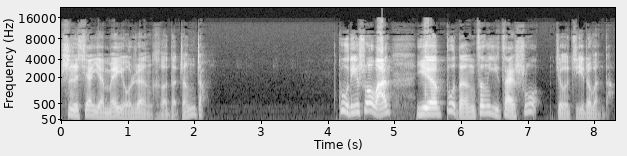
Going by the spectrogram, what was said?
事先也没有任何的征兆。顾迪说完，也不等曾毅再说，就急着问道：“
